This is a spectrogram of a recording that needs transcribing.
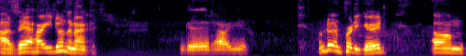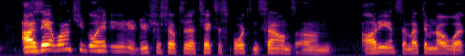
Isaiah, how are you doing tonight? Good. How are you? I'm doing pretty good. Um, Isaiah, why don't you go ahead and introduce yourself to the Texas Sports and Sounds um, audience and let them know what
